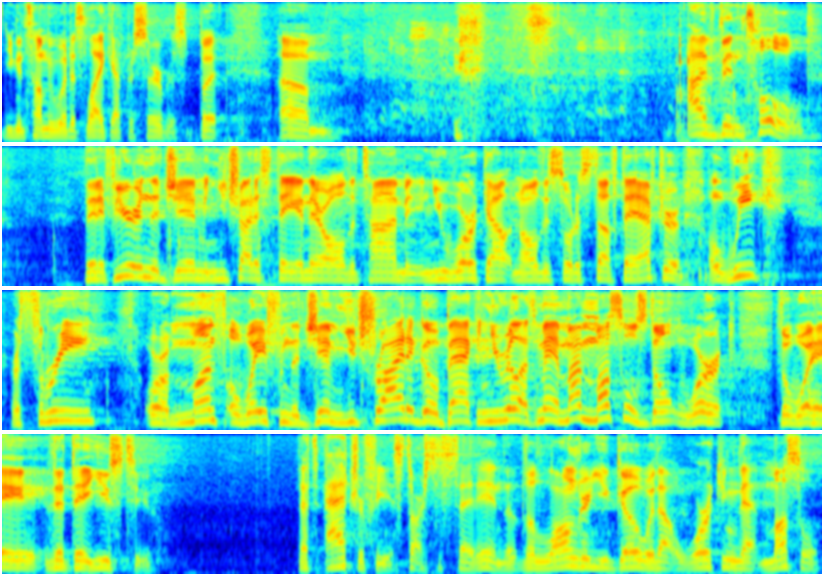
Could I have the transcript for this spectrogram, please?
you can tell me what it's like after service, but um, I've been told that if you're in the gym and you try to stay in there all the time and you work out and all this sort of stuff, that after a week or three or a month away from the gym, you try to go back and you realize, man, my muscles don't work the way that they used to. That's atrophy. It starts to set in. The, longer you go without working that muscle,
